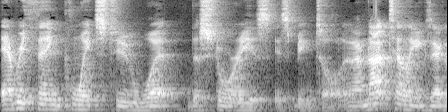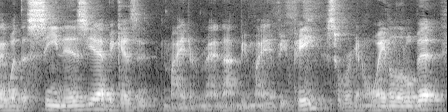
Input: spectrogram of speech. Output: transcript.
everything points to what the story is, is being told. And I'm not telling exactly what the scene is yet because it might or might not be my MVP, so we're going to wait a little bit.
